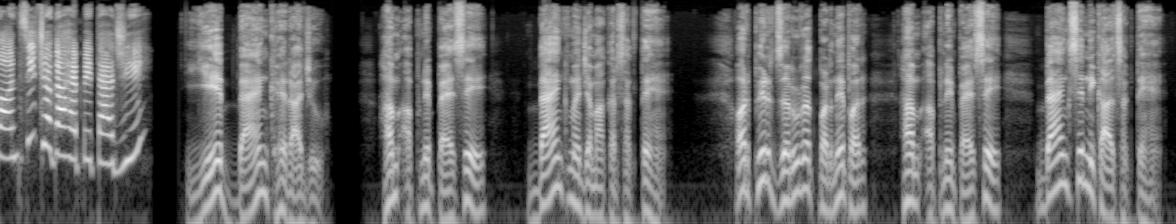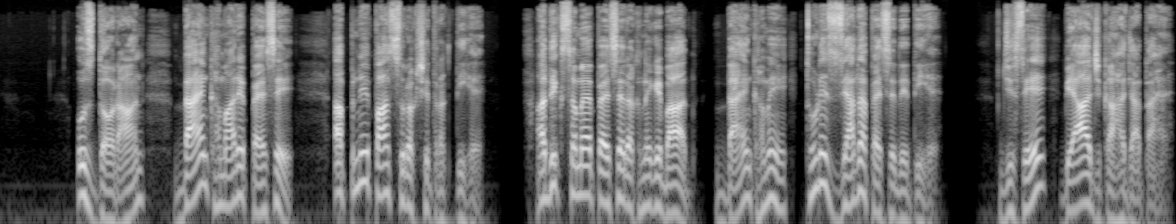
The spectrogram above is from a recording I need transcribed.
कौन सी जगह है पिताजी? ये बैंक है, राजू। हम अपने पैसे बैंक में जमा कर सकते हैं और फिर ज़रूरत पड़ने पर हम अपने पैसे बैंक से निकाल सकते हैं। उस दौरान बैंक हमारे पैसे अपने पास सुरक्षित रखती है। अधिक समय पैसे रखने के बाद बैंक हमें थोड़े ज़्यादा पैसे देती है, जिसे ब्याज कहा जाता है।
